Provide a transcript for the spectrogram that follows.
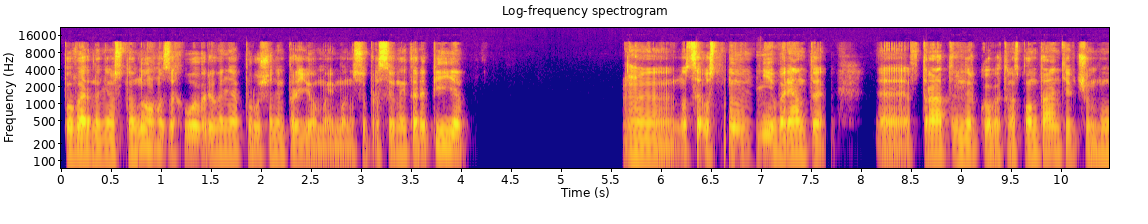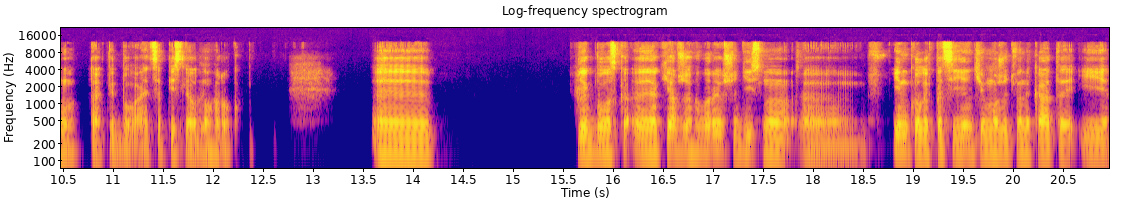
повернення основного захворювання, порушенням прийому імуносупресивної терапії. Е, Ну, це основні варіанти е, втрати ниркових трансплантантів, чому так відбувається після одного року. Як було е, як я вже говорив, що дійсно е, інколи в пацієнтів можуть виникати і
